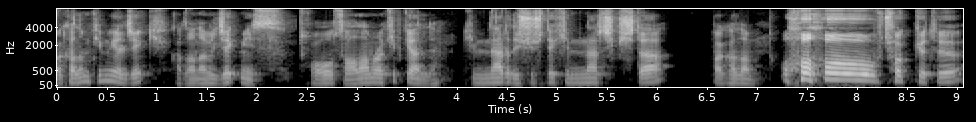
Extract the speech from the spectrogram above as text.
Bakalım kim gelecek? Kazanabilecek miyiz? Oo sağlam rakip geldi. Kimler düşüşte, kimler çıkışta? Bakalım. Oho çok kötü.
